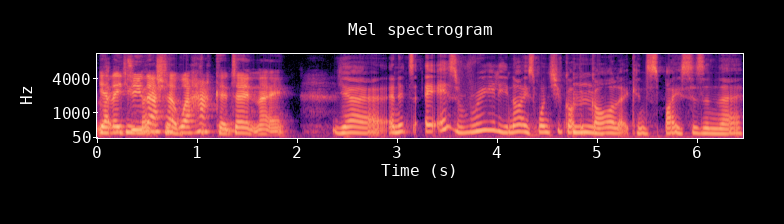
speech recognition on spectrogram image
Yeah, like they do that at Wahaca, don't they? Yeah, and it's it is really nice once you've got mm. the garlic and spices in there,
